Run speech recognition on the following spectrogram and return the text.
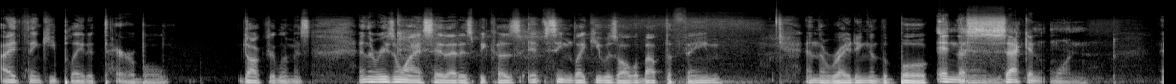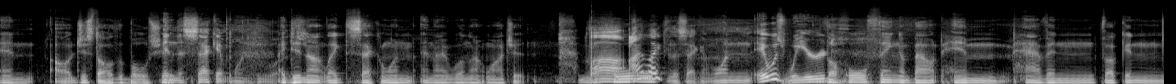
I think he played a terrible Dr. Loomis. And the reason why I say that is because it seemed like he was all about the fame and the writing of the book In the and, second one, and all, just all the bullshit. in the second one, he was. I did not like the second one and I will not watch it. Uh, I liked the second one. It was weird. the whole thing about him having fucking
